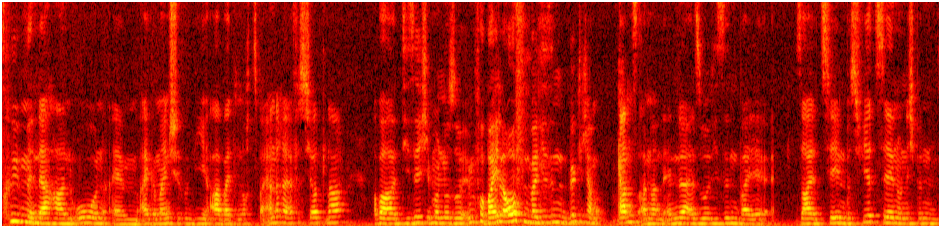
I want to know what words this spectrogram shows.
drüben in der HNO und ähm, Allgemeinchirurgie arbeiten noch zwei andere FSJler, aber die sehe ich immer nur so im Vorbeilaufen, weil die sind wirklich am ganz anderen Ende. Also die sind bei Saal 10 bis 14 und ich bin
